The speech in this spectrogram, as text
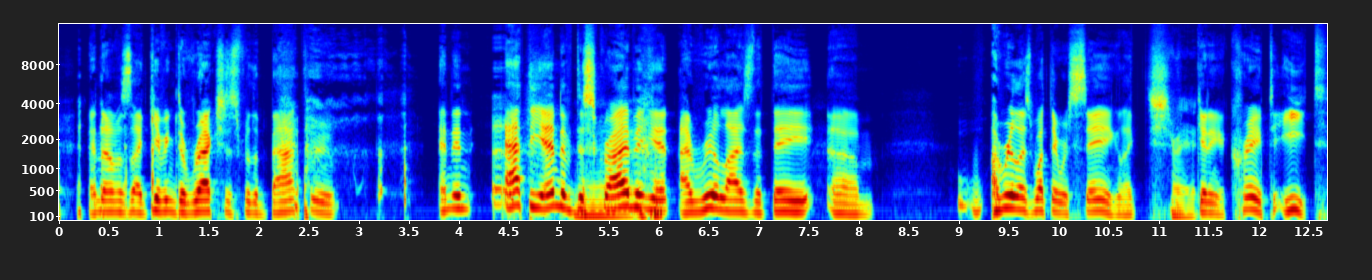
and I was like giving directions for the bathroom. And then at the end of describing it, I realized that they, um, I realized what they were saying, like sh- Right. getting a crepe to eat.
